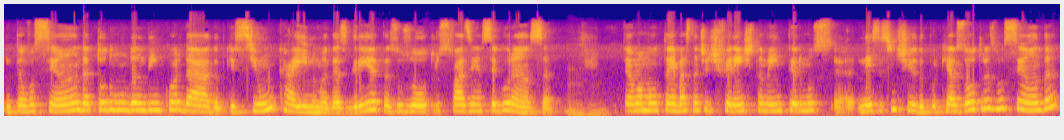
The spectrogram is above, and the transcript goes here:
então você anda, todo mundo anda encordado, porque se um cair numa das gretas, os outros fazem a segurança. Uhum. Então é uma montanha bastante diferente também em termos, é, nesse sentido, porque as outras você anda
